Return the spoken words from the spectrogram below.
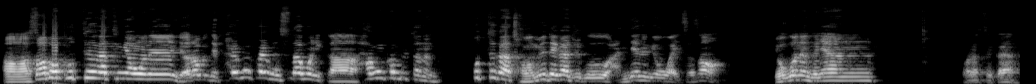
어, 서버 포트 같은 경우는 여러분들 8080 쓰다 보니까 학원 컴퓨터는 포트가 점유돼가지고 안 되는 경우가 있어서 요거는 그냥 뭐라 쓸까요?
